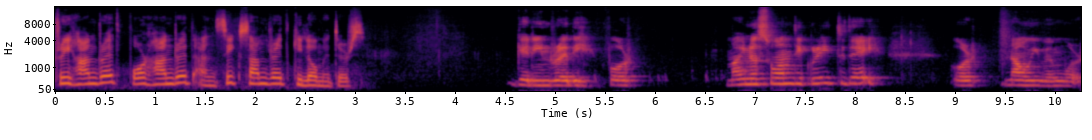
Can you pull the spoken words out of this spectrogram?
300, 400, and 600 kilometers getting ready for minus one degree today or now even more.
